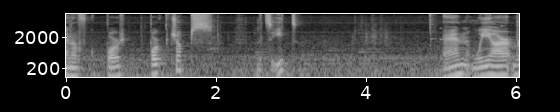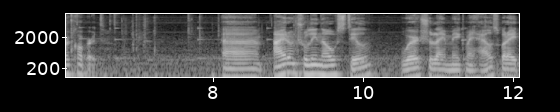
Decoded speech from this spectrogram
enough pork pork chops. Let's eat. And we are recovered. Uh, I don't truly know still where should I make my house, but I,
